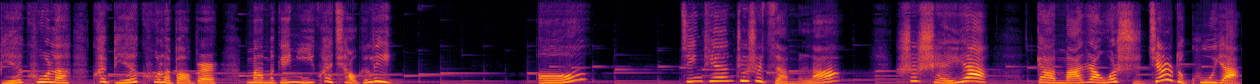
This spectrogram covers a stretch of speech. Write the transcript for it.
别哭了，快别哭了，宝贝儿，妈妈给你一块巧克力。”哦，今天这是怎么了？是谁呀？干嘛让我使劲儿的哭呀？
